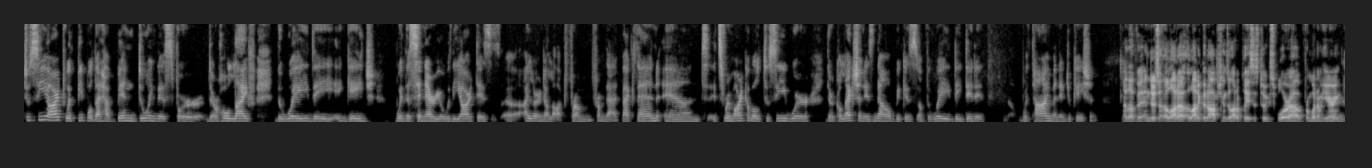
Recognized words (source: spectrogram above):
to see art with people that have been doing this for their whole life the way they engage with the scenario with the artists uh, i learned a lot from from that back then and it's remarkable to see where their collection is now because of the way they did it with time and education I love it, and there's a lot of a lot of good options, a lot of places to explore. Uh, from what I'm hearing, mm.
